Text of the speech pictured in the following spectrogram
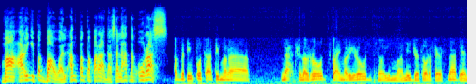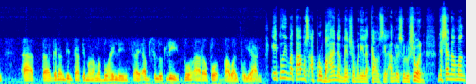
maaaring ipagbawal ang pagpaparada sa lahat ng oras. Pagdating po sa ating mga national roads, primary roads, no, yung mga major thoroughfares natin, at uh, ganun din sa ating mga mabuhay lanes ay absolutely buong araw po bawal po yan. Ito'y matapos aprobahan ng Metro Manila Council ang resolusyon na siya namang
